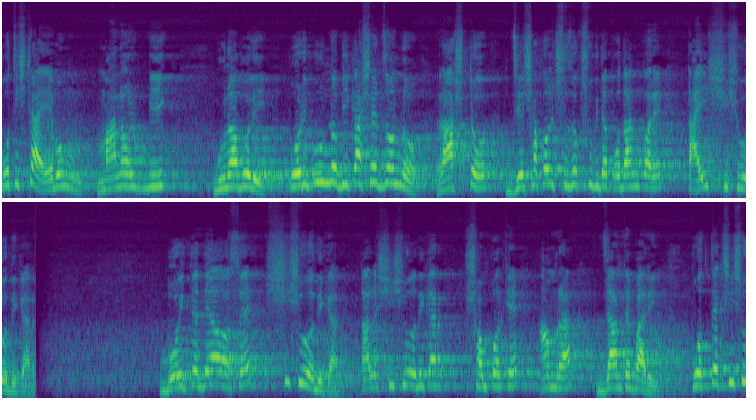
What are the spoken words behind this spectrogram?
প্রতিষ্ঠা এবং মানবিক গুণাবলী পরিপূর্ণ বিকাশের জন্য রাষ্ট্র যে সকল সুযোগ সুবিধা প্রদান করে, তাই শিশু অধিকার। বইতে দেওয়া আছে শিশু অধিকার। তাহলে শিশু অধিকার সম্পর্কে আমরা জানতে পারি। প্রত্যেক শিশু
